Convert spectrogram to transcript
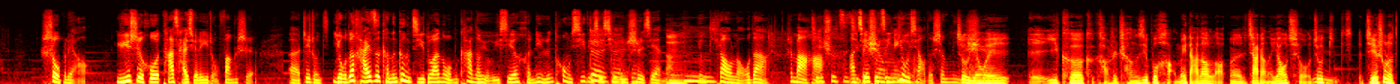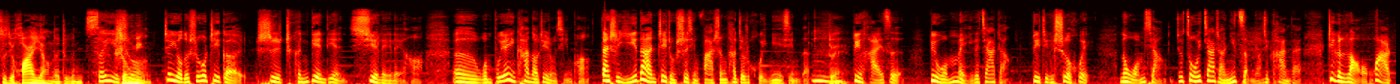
受不了，于是乎他采取了一种方式。呃，这种有的孩子可能更极端的，我们看到有一些很令人痛惜的一些新闻事件呢，嗯，有跳楼的，是吧？哈结，束自己啊，结束自己幼小的生命，就因为呃一科考考试成绩不好，没达到老呃家长的要求，就嗯结束了自己花一样的这个所以说，生命这有的时候这个是沉甸甸、血累累哈。呃，我们不愿意看到这种情况，但是一旦这种事情发生，它就是毁灭性的，嗯，对。对孩子，对我们每一个家长，对这个社会。那我们想，就作为家长，你怎么样去看待这个老话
